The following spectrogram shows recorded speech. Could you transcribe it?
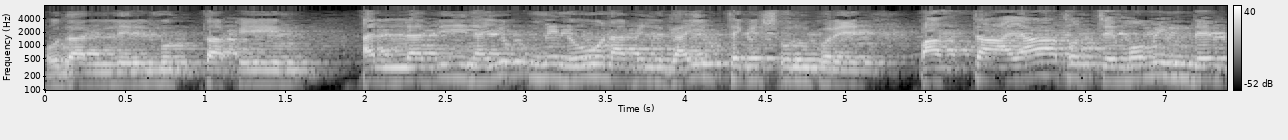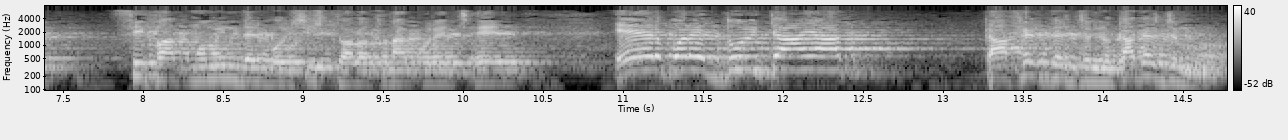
হুদাল্লিল মুত্তাকিন গাইব থেকে শুরু করে পাঁচটা আয়াত হচ্ছে মমিনদের সিফাত, মমিনদের বৈশিষ্ট্য আলোচনা করেছে। এরপরে দুইটা আয়াত কাফেরদের জন্য, কাদের জন্য?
